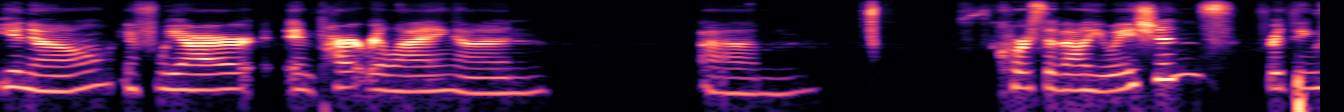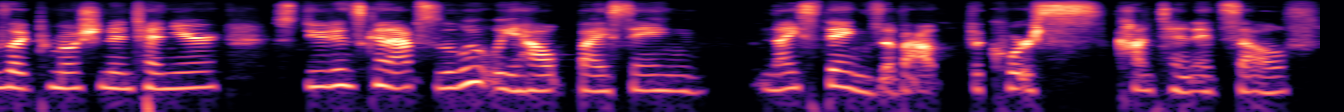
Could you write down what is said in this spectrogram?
you know, if we are in part relying on um, course evaluations for things like promotion and tenure, students can absolutely help by saying nice things about the course content itself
